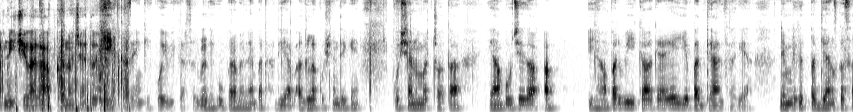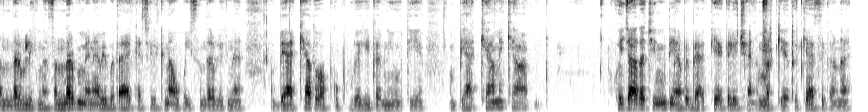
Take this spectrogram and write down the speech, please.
अब नीचे वाला आप करना चाहें तो एक करेंगे, कोई भी कर सकते देखिए, ऊपर मैंने बता दिया, अब अगला क्वेश्चन देखें। क्वेश्चन नंबर चौथा, यहाँ पूछेगा, अब यहाँ पर भी क्या क्या है ये पद्यांश आ गया। निम्नलिखित पद्यांश का संदर्भ लिखना, संदर्भ मैंने अभी बताया कैसे लिखना, वही संदर्भ लिखना है। व्याख्या तो आपको पूरे की करनी होती है। व्याख्या में क्या आप कोई ज़्यादा चीज़ नहीं थी, यहाँ पे व्याख्या के लिए छः नंबर किया तो कैसे करना है?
